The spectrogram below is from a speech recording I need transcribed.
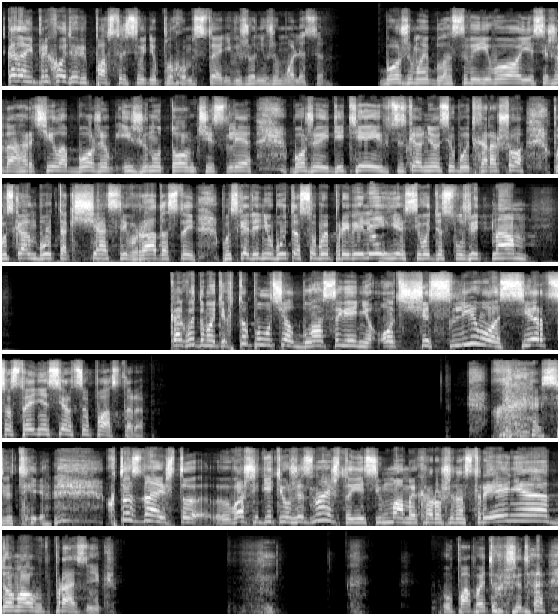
Когда они приходят, говорят, пастор сегодня в плохом состоянии, вижу, они уже молятся. Боже мой, благослови его, если жена огорчила, Боже, и жену в том числе, Боже, и детей, пускай у него все будет хорошо, пускай он будет так счастлив, радостный, пускай для него будет особая привилегия сегодня служить нам – как вы думаете, кто получал благословение от счастливого сердца, состояния сердца пастора? Святые. Кто знает, что ваши дети уже знают, что если у мамы хорошее настроение, дома праздник? У папы тоже, да?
